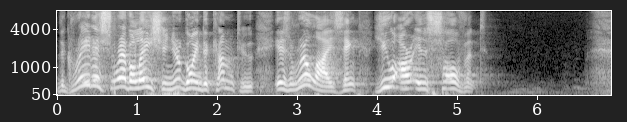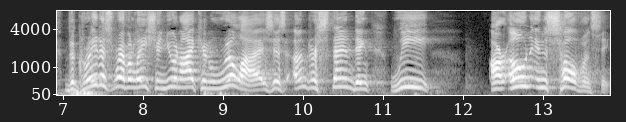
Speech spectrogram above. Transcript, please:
The greatest revelation you're going to come to is realizing you are insolvent. The greatest revelation you and I can realize is understanding we, our own insolvency.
